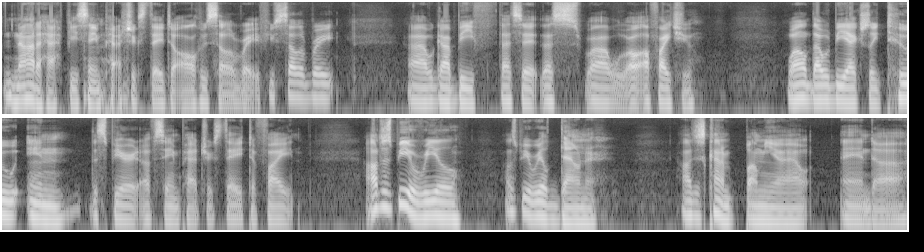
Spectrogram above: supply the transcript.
not a happy St. Patrick's Day to all who celebrate. If you celebrate, uh, we got beef. That's it. That's uh, I'll, I'll fight you. Well, that would be actually two in the spirit of St. Patrick's Day to fight. I'll just be a real, I'll just be a real downer. I'll just kind of bum you out, and uh,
